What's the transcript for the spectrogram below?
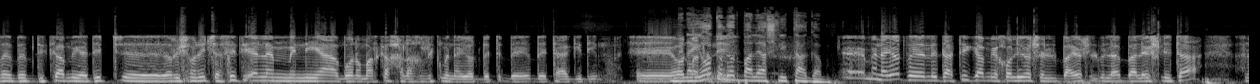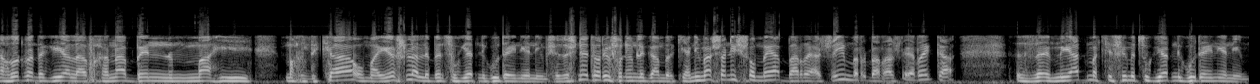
ובבדיקה מיידית אה, ראשונית שעשיתי, אין להם מניעה, בוא נאמר ככה, להחזיק מניות בתאגידים. אה, מניות או להיות בעלי השליטה גם? מניות ולדעתי גם יכול להיות של בעיות של בעלי שליטה. אנחנו עוד מעט נגיע להבחנה בין מה היא מחזיקה או מה יש לה לבין סוגיית ניגוד העניינים, שזה שני דברים שונים לגמרי. כי אני, מה שאני שומע ברעשים, ברעשי רקע, זה מיד מציפים את סוגיית ניגוד העניינים.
